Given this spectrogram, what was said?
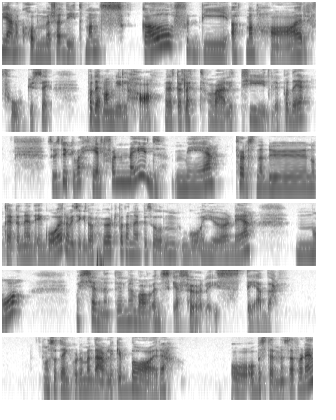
gjerne kommer seg dit man skal skal fordi at man har fokuset på det man vil ha, rett og slett. Og være litt tydelig på det. Så hvis du ikke var helt fornøyd med følelsene du noterte ned i går, og hvis ikke du har hørt på denne episoden, gå og gjør det nå. Og kjenne etter men hva ønsker jeg føle i stedet. Og så tenker du men det er vel ikke bare å, å bestemme seg for det.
